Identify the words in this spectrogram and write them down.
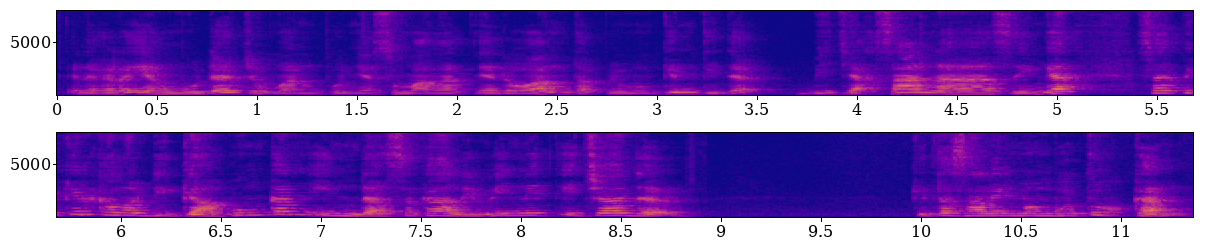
Kadang-kadang yang muda cuman punya semangatnya doang tapi mungkin tidak bijaksana sehingga saya pikir kalau digabungkan indah sekali. We need each other. Kita saling membutuhkan.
